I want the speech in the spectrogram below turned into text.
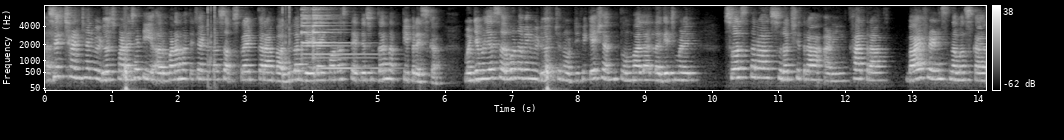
असेच छान छान व्हिडिओज पाहण्यासाठी अर्पणा माते चॅनलला सबस्क्राईब करा. बाजूला बेल आयकॉन असते ते सुद्धा नक्की प्रेस करा. म्हणजे म्हणजे सर्व नवीन व्हिडिओचे नोटिफिकेशन तुम्हाला लगेच मिळेल. स्वस्त राहा सुरक्षित राहा आणि खात राहा. बाय फ्रेंड्स नमस्कार.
